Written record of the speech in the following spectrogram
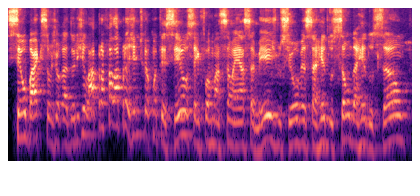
Selbach são jogadores de lá, para falar para a gente o que aconteceu, se a informação é essa mesmo, se houve essa redução da redução,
